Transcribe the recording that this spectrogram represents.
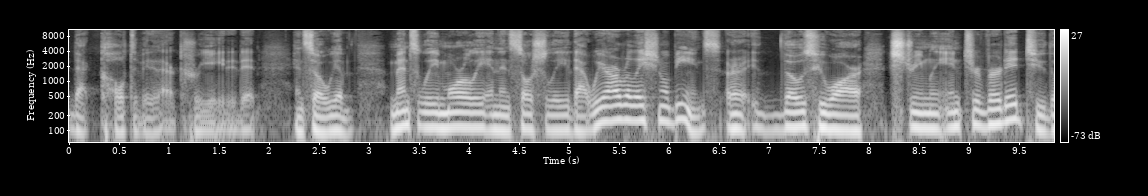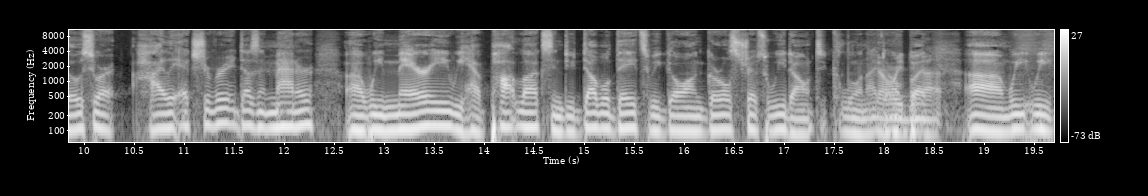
that cultivated that or created it. And so we have mentally, morally, and then socially that we are relational beings. Or those who are extremely introverted to those who are highly extroverted. It doesn't matter. Uh, we marry, we have potlucks and do double dates. We go on girls trips. We don't. Khalil and I No, don't. we do but um, we we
